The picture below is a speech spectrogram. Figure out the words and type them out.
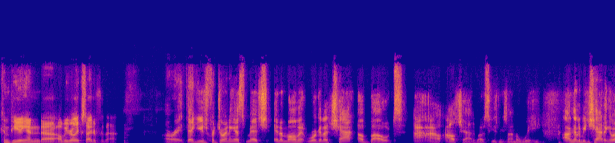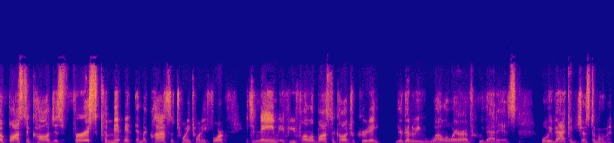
competing, and uh, I'll be really excited for that. All right. Thank you for joining us, Mitch. In a moment, we're going to chat about, I'll, I'll, chat about, excuse me, it's not a we. I'm going to be chatting about Boston College's first commitment in the class of 2024. It's a name, if you follow Boston College recruiting, you're going to be well aware of who that is. We'll be back in just a moment.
